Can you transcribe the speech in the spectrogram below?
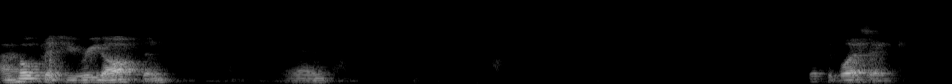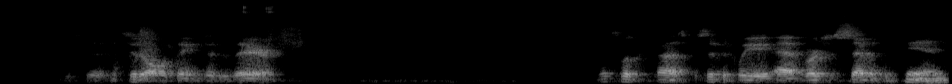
I hope that you read often. And such a blessing just to consider all the things that are there. Let's look uh, specifically at verses 7 to 10.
